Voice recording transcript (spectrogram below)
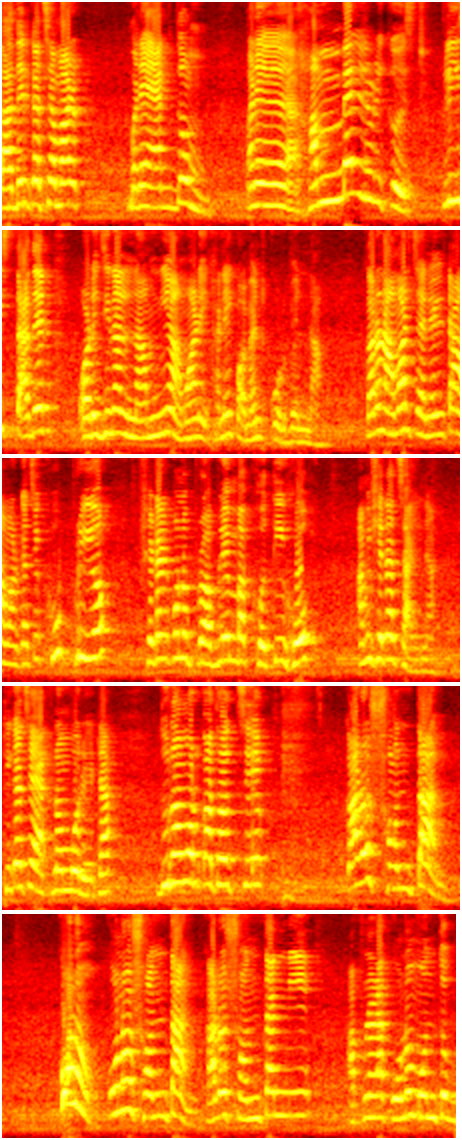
তাদের কাছে আমার মানে একদম মানে হাম্বেল রিকোয়েস্ট প্লিজ তাদের অরিজিনাল নাম নিয়ে আমার এখানে কমেন্ট করবেন না। কারণ আমার চ্যানেলটা আমার কাছে খুব প্রিয়, সেটার কোনো প্রবলেম বা ক্ষতি হোক, আমি সেটা চাই না। ঠিক আছে? এক নম্বর এটা। দু নম্বর কথা হচ্ছে, কারও সন্তান, কোনো কোনো সন্তান, কারও সন্তান নিয়ে আপনারা কোনো মন্তব্য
